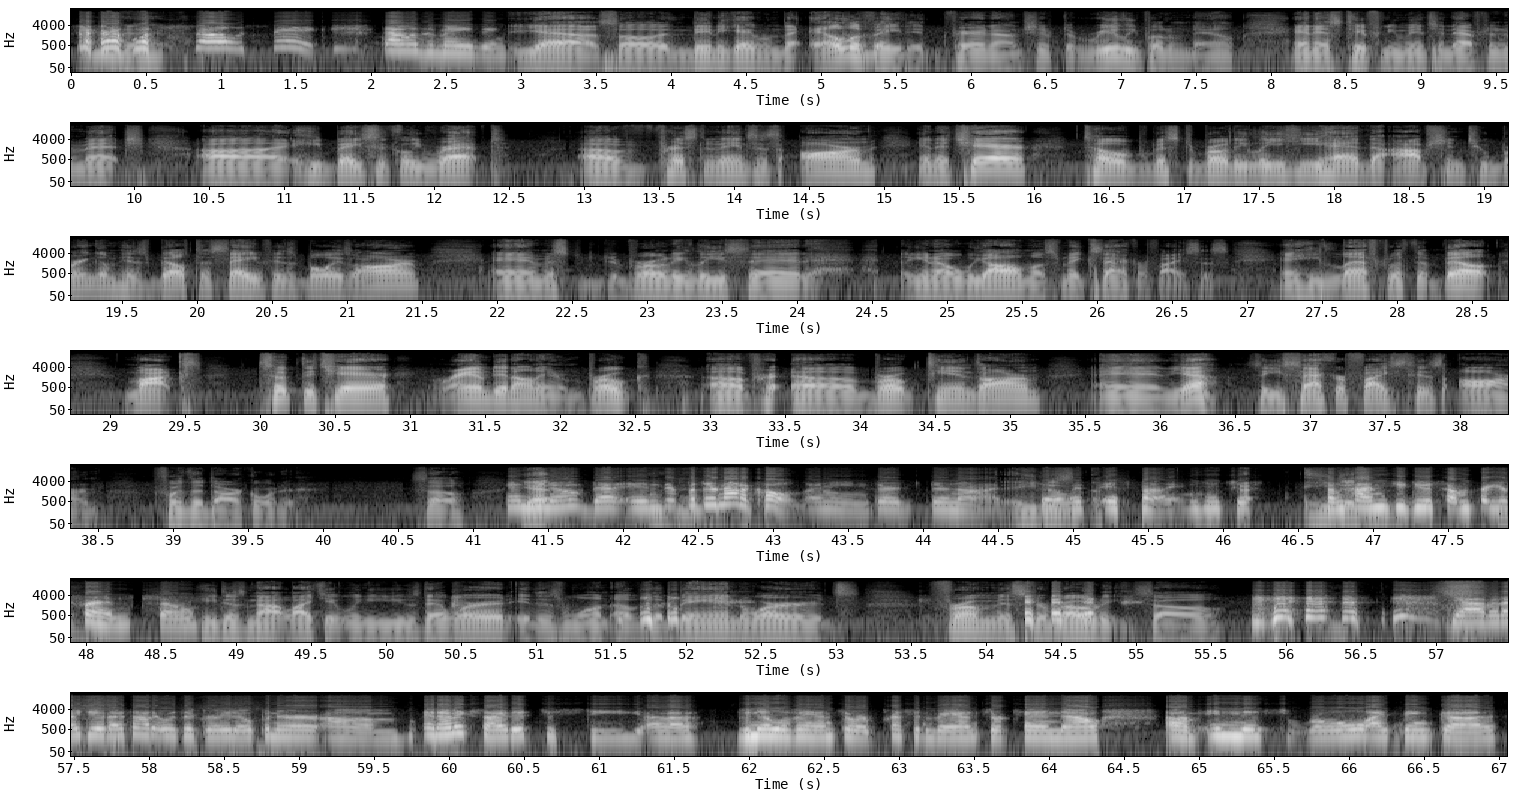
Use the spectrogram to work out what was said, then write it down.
was so sick. That was amazing. Yeah, so and then he gave him the elevated paradigm shift to really put him down. And as Tiffany mentioned after the match, uh, he basically wrapped uh, Preston Vance's arm in a chair, told Mr. Brody Lee he had the option to bring him his belt to save his boy's arm. And Mr. Brody Lee said, you know, we all must make sacrifices. And he left with the belt. Mox took the chair, rammed it on it, and broke uh, uh, broke Ten's arm. And yeah, so he sacrificed his arm for the Dark Order. So And yeah, you know that, and they're, but they're not a cult. I mean, they're they're not. He so it's it's fine. It's just he sometimes you do something for your friends. So he does not like it when you use that word. It is one of the banned words from Mr. Brody. So yeah, but I did. I thought it was a great opener, um, and I'm excited to see uh, Vanilla Vance or Preston Vance or Ten now um, in this role. I think uh,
